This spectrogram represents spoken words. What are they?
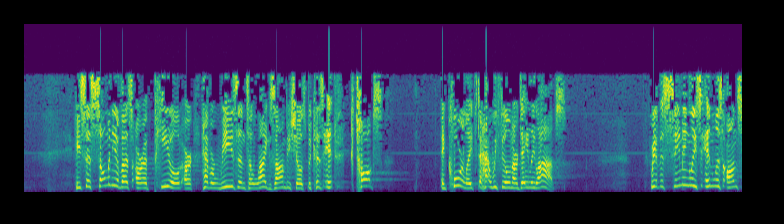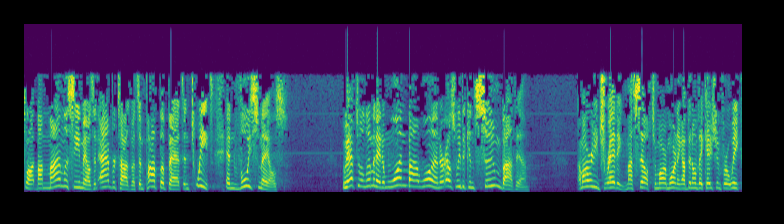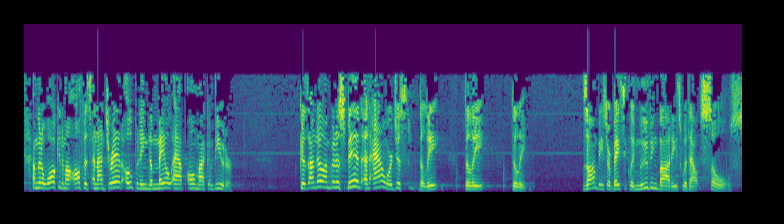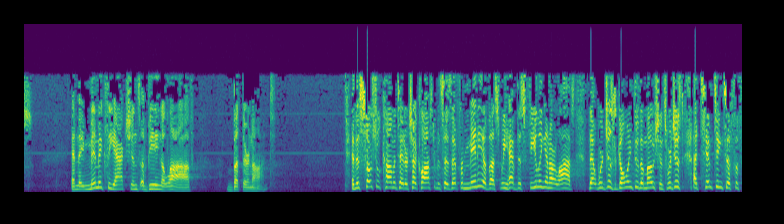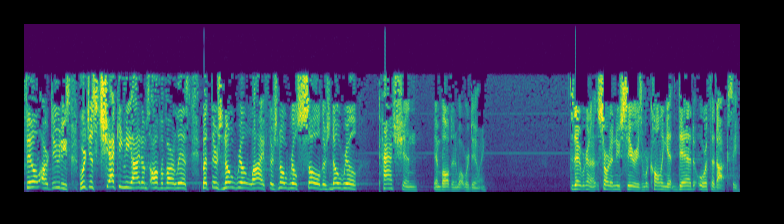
He says so many of us are appealed or have a reason to like zombie shows because it talks and correlates to how we feel in our daily lives. We have this seemingly endless onslaught by mindless emails and advertisements and pop-up ads and tweets and voicemails. We have to eliminate them one by one or else we be consumed by them. I'm already dreading myself tomorrow morning. I've been on vacation for a week. I'm going to walk into my office and I dread opening the mail app on my computer. Because I know I'm going to spend an hour just delete, delete, delete. Zombies are basically moving bodies without souls. And they mimic the actions of being alive, but they're not. And this social commentator, Chuck Klosterman, says that for many of us, we have this feeling in our lives that we're just going through the motions. We're just attempting to fulfill our duties. We're just checking the items off of our list, but there's no real life. There's no real soul. There's no real passion involved in what we're doing. Today we're going to start a new series and we're calling it Dead Orthodoxy.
